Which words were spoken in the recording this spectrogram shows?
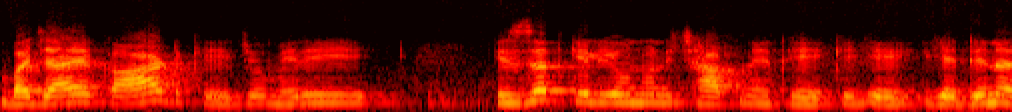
بجائے کارڈ کے جو میری عزت کے لیے انہوں نے چھاپنے تھے کہ یہ یہ ڈنر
